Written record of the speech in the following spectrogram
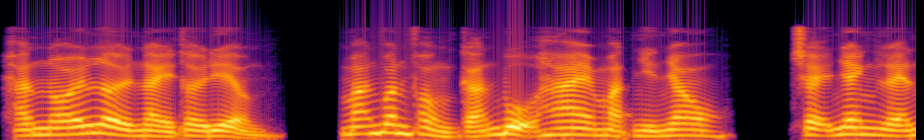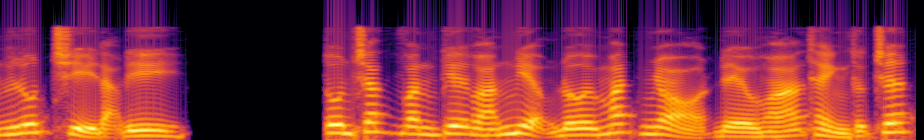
Hắn nói lời này thời điểm, mãn văn phòng cán bộ hai mặt nhìn nhau, chạy nhanh lén lút chỉ đạo đi. Tôn chắc văn kia hoán niệm đôi mắt nhỏ đều hóa thành thực chất,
